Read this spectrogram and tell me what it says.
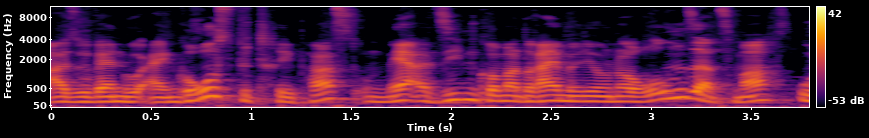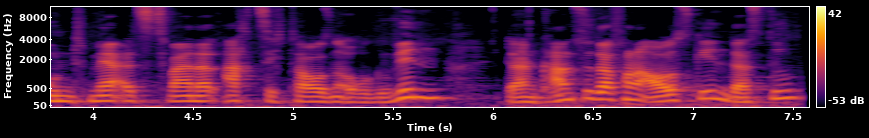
Also wenn du einen Großbetrieb hast und mehr als 7,3 Millionen Euro Umsatz machst und mehr als 280.000 Euro Gewinn, dann kannst du davon ausgehen, dass du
